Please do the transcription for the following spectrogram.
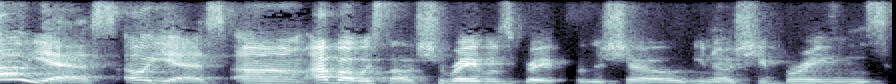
Oh yes, oh yes. Um, I've always thought Sheree was great for the show. You know, she brings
